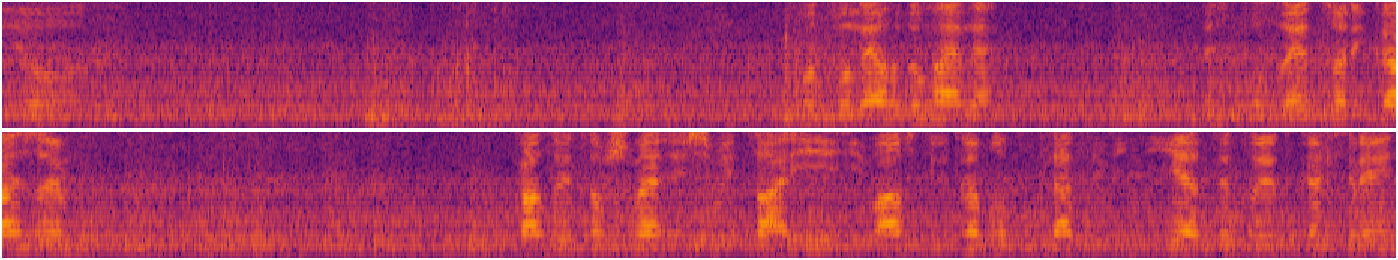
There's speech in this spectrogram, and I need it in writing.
І от. Подзвонив до мене диспозитор і каже, Оказується, в Швейцарії і в Австрії треба було купляти віньєти, то є така хрень,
